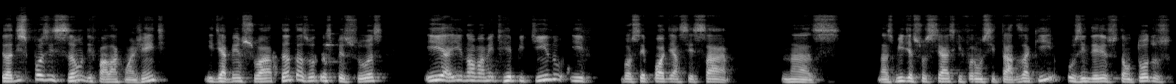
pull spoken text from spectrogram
pela disposição de falar com a gente e de abençoar tantas outras pessoas. E aí, novamente repetindo, e você pode acessar nas, nas mídias sociais que foram citadas aqui, os endereços estão todos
